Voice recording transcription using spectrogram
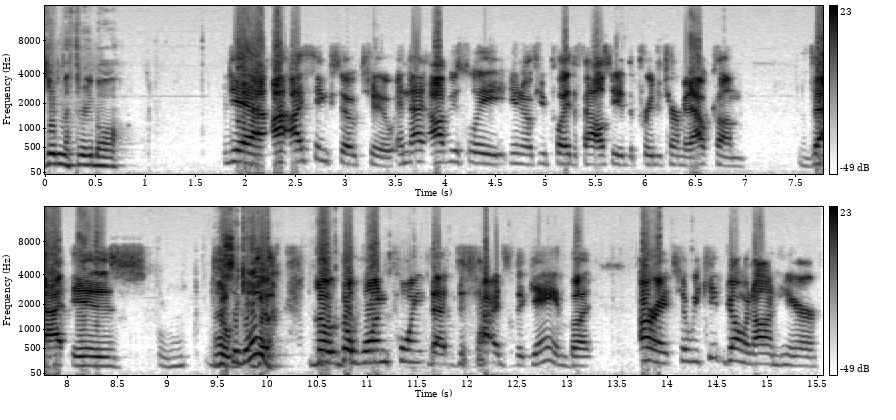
give him the three ball. Yeah, I, I think so too. And that obviously, you know, if you play the fallacy of the predetermined outcome, that is That's the game. The, the, the one point that decides the game. But all right, so we keep going on here.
